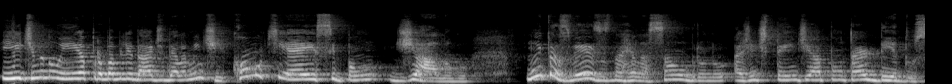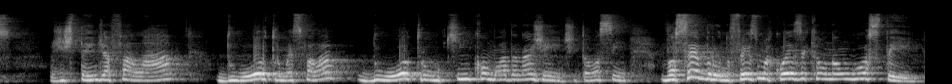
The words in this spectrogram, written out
e diminuir a probabilidade dela mentir. Como que é esse bom diálogo? Muitas vezes na relação, Bruno, a gente tende a apontar dedos. A gente tende a falar do outro, mas falar do outro o que incomoda na gente. Então, assim, você, Bruno, fez uma coisa que eu não gostei.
